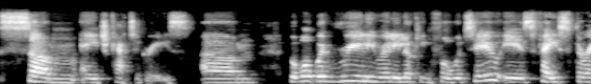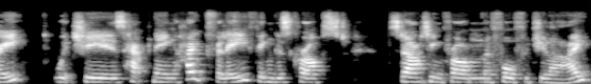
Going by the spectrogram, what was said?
some age categories. Um, but what we're really, really looking forward to is phase three, which is happening hopefully, fingers crossed, starting from the 4th of July.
